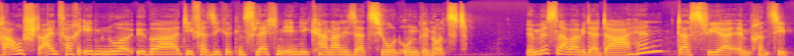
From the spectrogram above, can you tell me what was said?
rauscht einfach eben nur über die versiegelten Flächen in die Kanalisation ungenutzt. Wir müssen aber wieder dahin, dass wir im Prinzip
